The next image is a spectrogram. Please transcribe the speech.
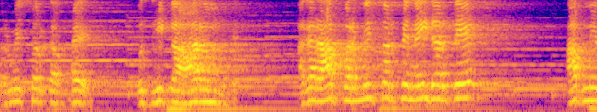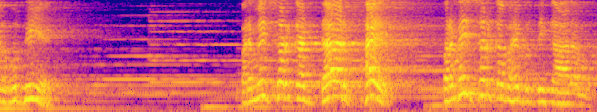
परमेश्वर का भय बुद्धि का आरंभ है। अगर आप परमेश्वर से नहीं डरते आप निर्बुद्धि है। परमेश्वर का डर भय परमेश्वर का भय बुद्धि का आरंभ।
